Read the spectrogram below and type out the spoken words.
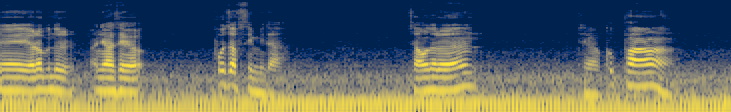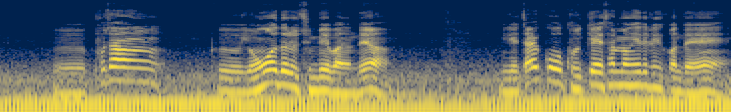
여러분들 안녕하세요. 포잡스입니다. 자 오늘은 제가 쿠팡 그 포장 그 용어들을 준비해 봤는데요. 이게 짧고 굵게 설명해 드릴 건데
